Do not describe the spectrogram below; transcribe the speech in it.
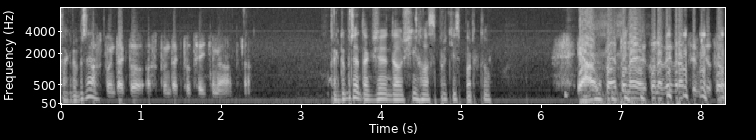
Tak dobře, Aspoň tak to, aspoň tak to cítím já teda. tak dobře, takže další hlas proti sportu. Já úplně to ne, jako nevyvracím, že to,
